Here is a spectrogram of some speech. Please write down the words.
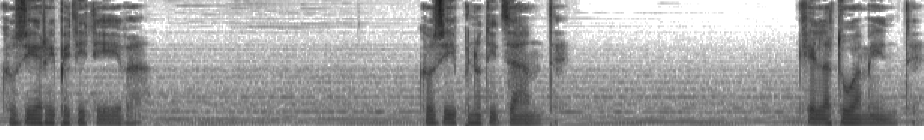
così ripetitiva, così ipnotizzante, che la tua mente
